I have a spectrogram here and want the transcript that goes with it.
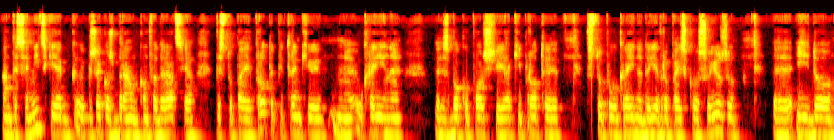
антисемітські, як Гжегош Браун, Конфедерація виступає проти підтримки України е, з боку Польщі, як і проти вступу України до Європейського Союзу і до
